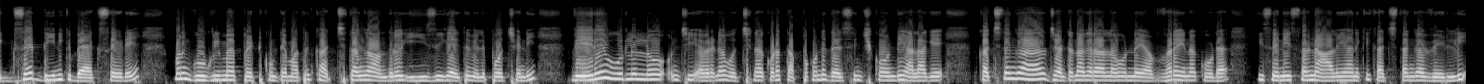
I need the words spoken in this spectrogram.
ఎగ్జాక్ట్ దీనికి బ్యాక్ సైడే మనం గూగుల్ మ్యాప్ పెట్టుకుంటే మాత్రం ఖచ్చితంగా అందులో ఈజీగా అయితే వెళ్ళిపోవచ్చండి. వేరే ఊర్లలో నుంచి ఎవరైనా వచ్చినా కూడా తప్పకుండా దర్శించుకోండి. అలాగే ఖచ్చితంగా జంట నగరాల్లో ఉన్న ఎవరైనా కూడా ఈ శనీశ్వరుని ఆలయానికి ఖచ్చితంగా వెళ్ళి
